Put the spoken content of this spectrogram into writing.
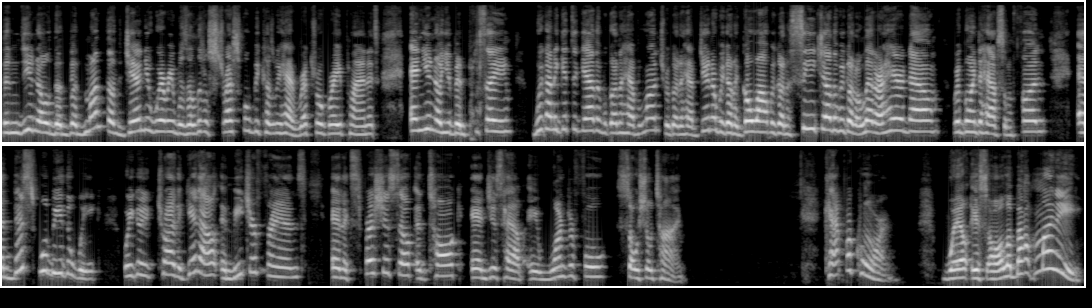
the, you know, the, the month of January was a little stressful because we had retrograde planets. And, you know, you've been saying, we're going to get together. We're going to have lunch. We're going to have dinner. We're going to go out. We're going to see each other. We're going to let our hair down. We're going to have some fun. And this will be the week where you're going to try to get out and meet your friends and express yourself and talk and just have a wonderful social time. Capricorn, well, it's all about money.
